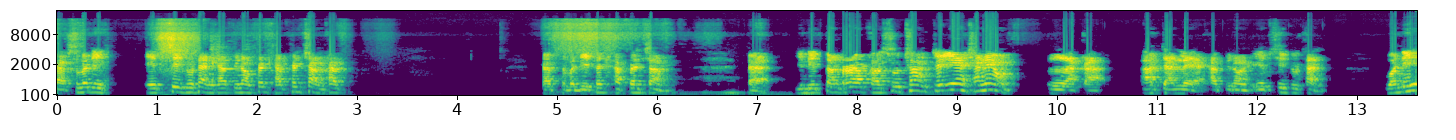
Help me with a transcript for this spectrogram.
ครับสวัสดีเอฟซีทุกท่านครับพี่น้องแฟนคลับแฟนช่องครับครับสวัสดีแฟนคลับแฟนช่องอ่ยินดีต้อนรับเข้าสู่ช่องเจ๊เอี้ยชาแนลและก็อาจารย์แหล่ครับพี่น้องเอฟซีทุกท่านวันนี้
